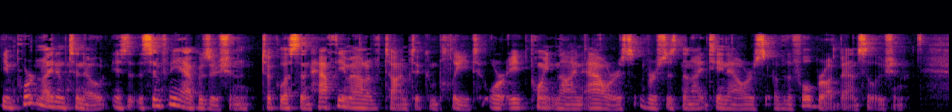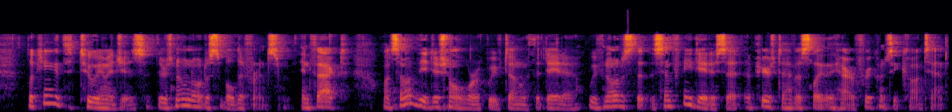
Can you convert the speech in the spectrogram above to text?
The important item to note is that the Symphony acquisition took less than half the amount of time to complete, or 8.9 hours, versus the 19 hours of the full broadband solution. Looking at the two images, there's no noticeable difference. In fact, on some of the additional work we've done with the data, we've noticed that the Symphony dataset appears to have a slightly higher frequency content.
